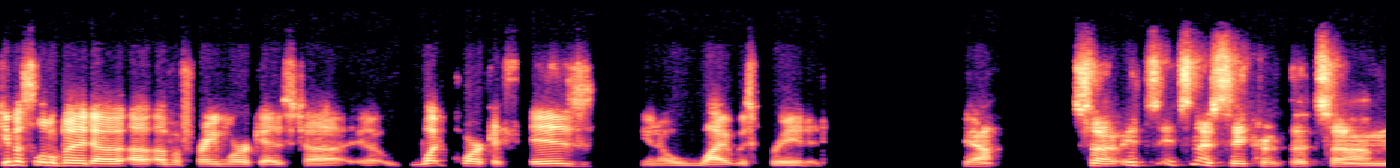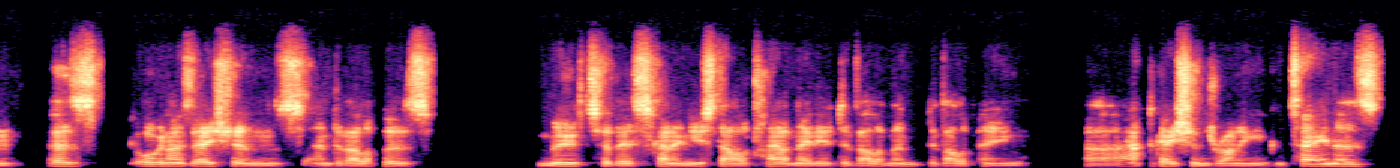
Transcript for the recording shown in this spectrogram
give us a little bit uh, of a framework as to uh, what Quarkus is, you know, why it was created. Yeah, so it's it's no secret that um, as organizations and developers move to this kind of new style cloud native development, developing applications running in containers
